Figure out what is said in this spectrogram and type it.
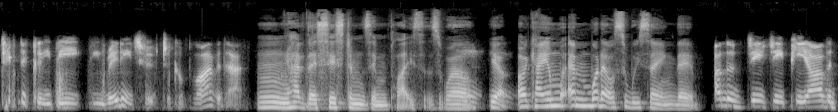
technically be, be ready to, to comply with that. Mm, have their systems in place as well. Mm. Yeah. Okay. And, and what else are we seeing there? Under GDPR, the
